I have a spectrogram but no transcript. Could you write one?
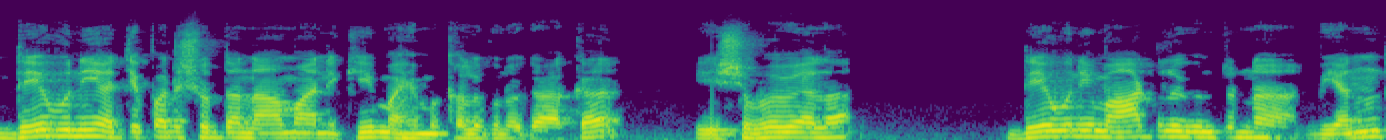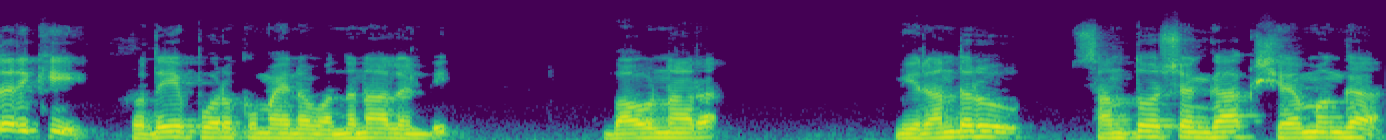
దేవుని అతి పరిశుద్ధ నామానికి మహిమ కలుగునుగాక. ఈ శుభవేళ దేవుని మాటలు వింటున్న మీ అందరికీ హృదయపూర్వకమైన వందనాలండి. బాగున్నారా మీరందరూ సంతోషంగా క్షేమంగా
